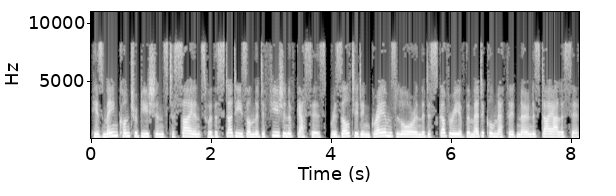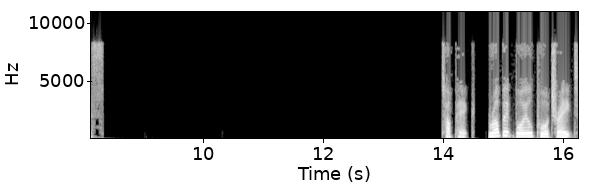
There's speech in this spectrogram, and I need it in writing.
His main contributions to science were the studies on the diffusion of gases, resulted in Graham's law and the discovery of the medical method known as dialysis. Topic: Robert Boyle portrait.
